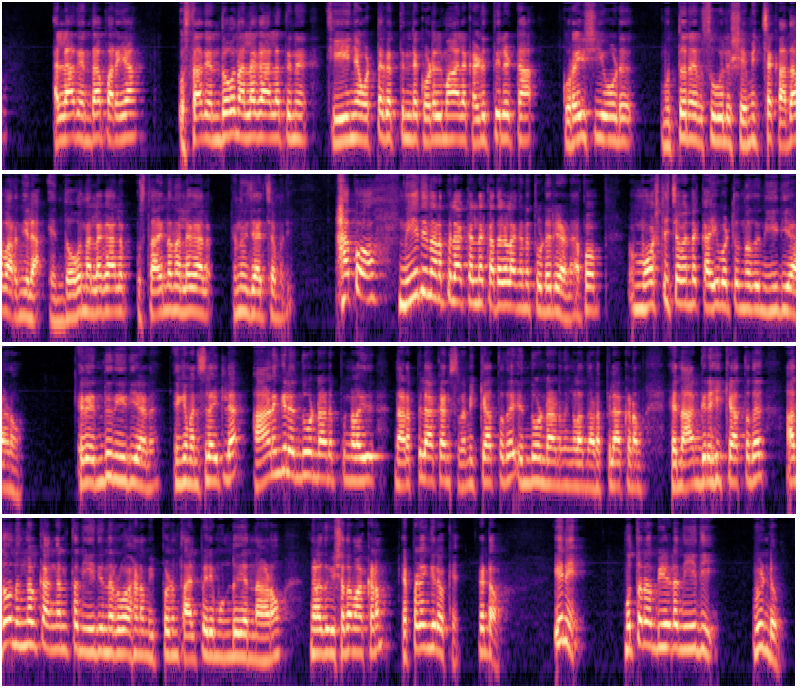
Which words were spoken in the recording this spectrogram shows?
അല്ലാതെ എന്താ പറയാ? ഉസ്താദ് എന്തോ നല്ല കാലത്തിന് ചീഞ്ഞ ഒട്ടകത്തിന്റെ കുടൽമാല കഴുത്തിലിട്ട കുറേശിയോട് മുത്തു റസൂൽ ക്ഷമിച്ച കഥ പറഞ്ഞില്ല. എന്തോ നല്ല കാലം ഉസ്താദിന്റെ നല്ല കാലം എന്ന് വിചാരിച്ചാൽ മതി. അപ്പോൾ നീതി നടപ്പിലാക്കലിന്റെ കഥകൾ അങ്ങനെ തുടരുകയാണ്. അപ്പോൾ മോഷ്ടിച്ചവന്റെ കൈവെട്ടുന്നത് നീതിയാണോ? ഇത് എന്ത് നീതിയാണ്? എനിക്ക് മനസ്സിലായിട്ടില്ല. ആണെങ്കിൽ എന്തുകൊണ്ടാണ് ഇപ്പം നിങ്ങൾ നടപ്പിലാക്കാൻ ശ്രമിക്കാത്തത്? എന്തുകൊണ്ടാണ് നിങ്ങൾ നടപ്പിലാക്കണം എന്ന് ആഗ്രഹിക്കാത്തത് അതോ നിങ്ങൾക്ക് അങ്ങനത്തെ നീതി നിർവഹണം ഇപ്പോഴും താല്പര്യമുണ്ട് എന്നാണോ? നിങ്ങളത് വിശദമാക്കണം. എപ്പോഴെങ്കിലുമൊക്കെ. കേട്ടോ? ഇനി മുത്തറബിയുടെ നീതി വീണ്ടും.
